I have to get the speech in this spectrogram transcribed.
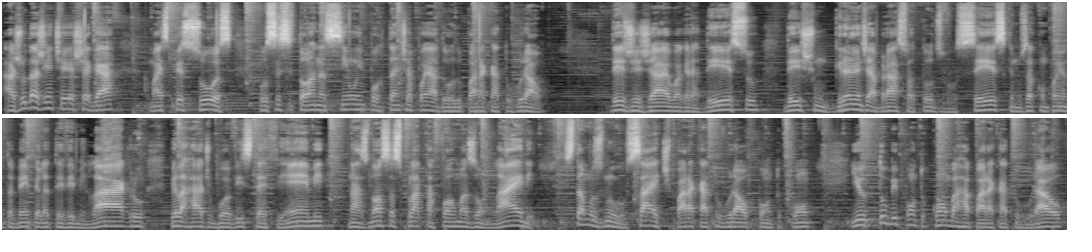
Ajuda a gente aí a chegar a mais pessoas. Você se torna assim um importante apoiador do Paracatu Rural. Desde já eu agradeço, deixo um grande abraço a todos vocês que nos acompanham também pela TV Milagro, pela Rádio Boa Vista FM, nas nossas plataformas online. Estamos no site paracaturural.com, youtube.com.br paracaturural,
